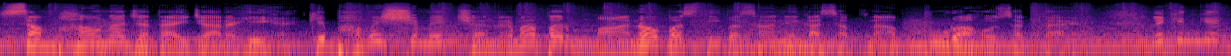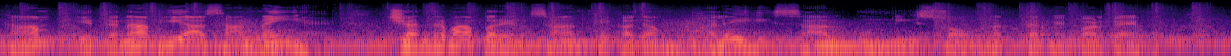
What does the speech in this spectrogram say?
संभावना जताई जा रही है कि भविष्य में चंद्रमा पर मानव बस्ती बसाने का सपना पूरा हो सकता है। लेकिन ये काम इतना भी आसान नहीं है। चंद्रमा पर इंसान के कदम भले ही साल उन्नीस में पड़ गए हों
